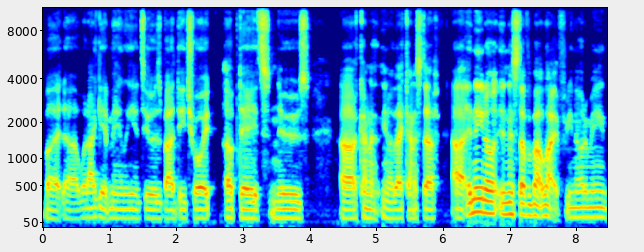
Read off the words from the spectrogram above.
But uh, what I get mainly into is about Detroit updates, news, uh, kind of you know that kind of stuff. Uh, and then you know, and then stuff about life. You know what I mean?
